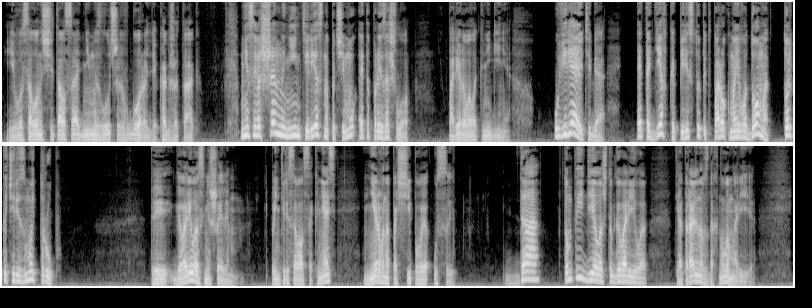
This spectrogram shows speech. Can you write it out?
Его салон считался одним из лучших в городе. Как же так? Мне совершенно неинтересно, почему это произошло, парировала княгиня. Уверяю тебя, эта девка переступит порог моего дома только через мой труп. Ты говорила с Мишелем? поинтересовался князь, нервно пощипывая усы. «Да, в том-то и дело, что говорила», — театрально вздохнула Мария.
